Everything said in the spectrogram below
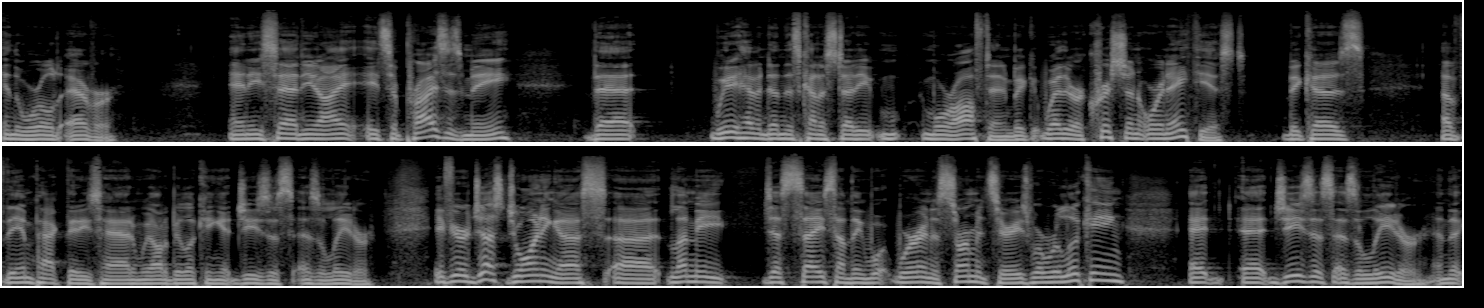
in the world ever. And he said, you know, I, it surprises me that we haven't done this kind of study m- more often, whether a Christian or an atheist, because of the impact that he's had, and we ought to be looking at Jesus as a leader. If you're just joining us, uh, let me just say something. We're in a sermon series where we're looking at, at Jesus as a leader. And the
